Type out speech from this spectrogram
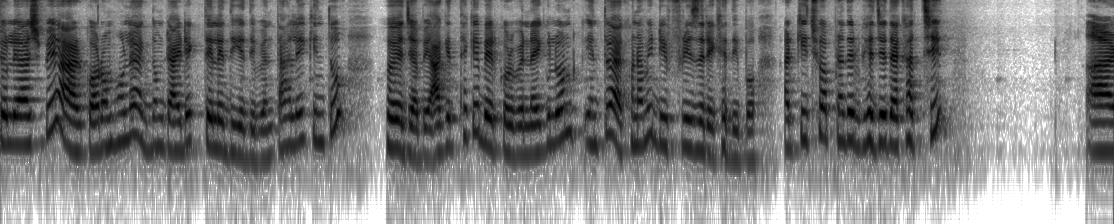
চলে আসবে। আর গরম হলে একদম ডাইরেক্ট তেলে দিয়ে দিবেন। তাহলেই কিন্তু হয়ে যাবে, আগের থেকে বের করবেন না। এগুলো কিন্তু এখন আমি ডিপ ফ্রিজে রেখে দিব। আর কিছু আপনাদের ভেজে দেখাচ্ছি। আর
